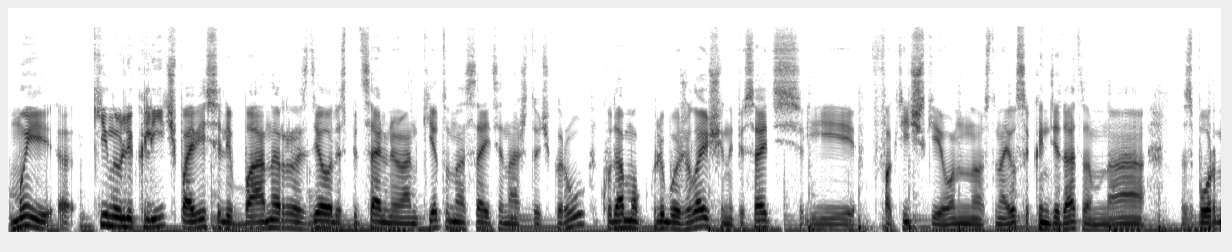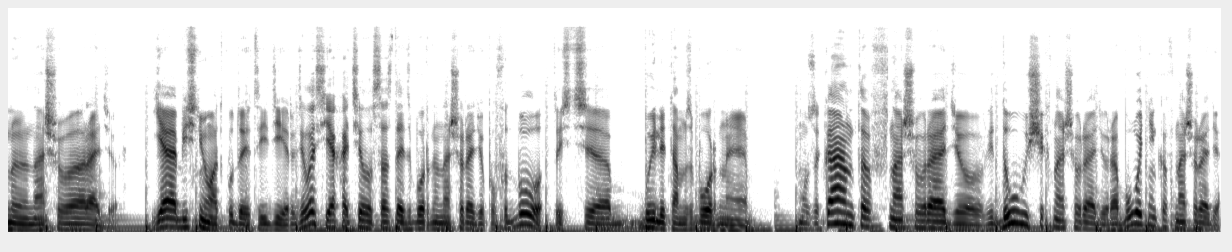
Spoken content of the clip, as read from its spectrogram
Мы э, кинули клич, повесили баннер, сделали специальную анкету на сайте наш.ру, куда мог любой желающий написать, и фактически он становился кандидатом на сборную нашего радио. Я объясню, откуда эта идея родилась. Я хотел создать сборную наше радио по футболу. То есть э, были там сборные музыкантов нашего радио, ведущих нашего радио, работников нашего радио.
